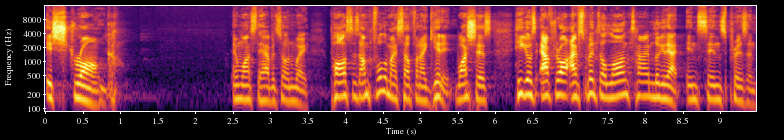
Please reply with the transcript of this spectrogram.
is strong and wants to have its own way. Paul says, I'm full of myself and I get it. Watch this. He goes, After all, I've spent a long time, look at that, in sin's prison.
